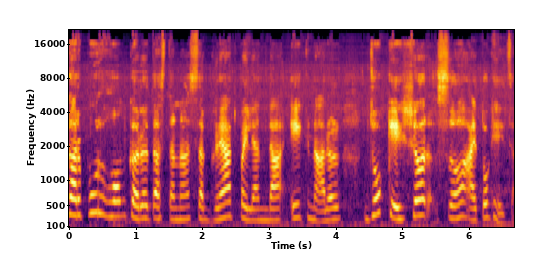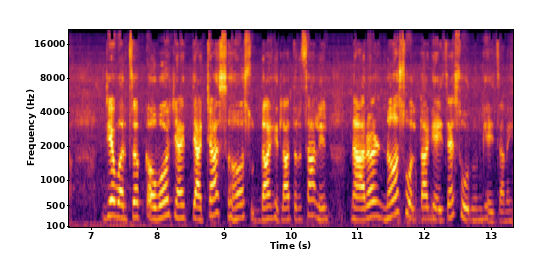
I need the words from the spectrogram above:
कर्पूर होम करत असताना सगळ्यात पहिल्यांदा एक नारळ जो केशर सह आहे तो घ्यायचा. जे वरचं कवच आहे त्याच्यासह सुद्धा घेतला तर चालेल. नारळ न सोलता घ्यायचा आहे सोलून घ्यायचा नाही.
